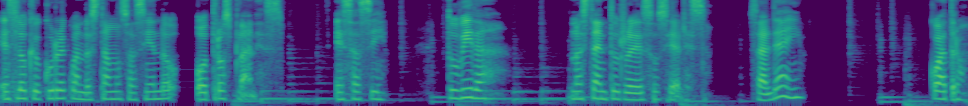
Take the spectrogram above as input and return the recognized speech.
es lo que ocurre cuando estamos haciendo otros planes. Es así. Tu vida no está en tus redes sociales. Sal de ahí. 4.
